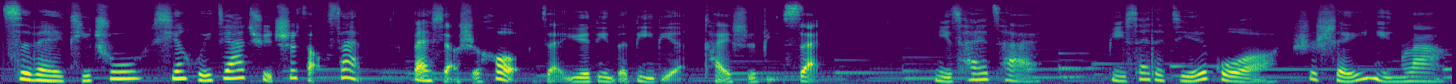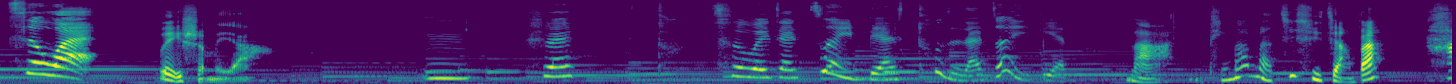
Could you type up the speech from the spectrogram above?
刺猬提出先回家去吃早饭，半小时后在约定的地点开始比赛。你猜猜，比赛的结果是谁赢了？刺猬。为什么呀？嗯，谁？刺猬在这一边，兔子在这一边。那你听妈妈继续讲吧。好。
